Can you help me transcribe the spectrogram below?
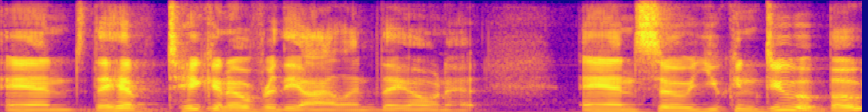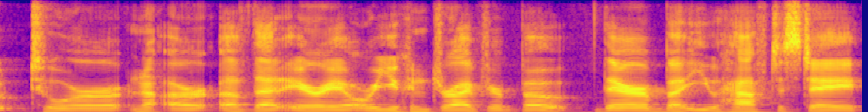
and they have taken over the island. They own it. And so you can do a boat tour or, of that area, or you can drive your boat there, but you have to stay,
